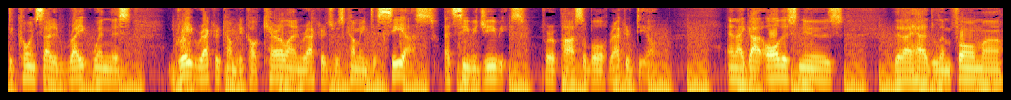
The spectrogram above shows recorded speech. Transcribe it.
It coincided right when this great record company called Caroline Records was coming to see us at CBGB's for a possible record deal. And I got all this news that I had lymphoma.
